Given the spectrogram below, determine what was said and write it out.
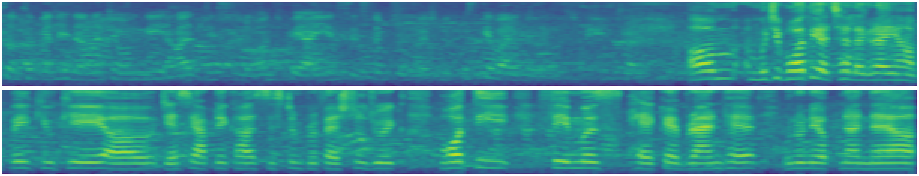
सबसे पहले जानना चाहूँगी, आज जिस लॉन्च पे आई है सिस्टम प्रोफेशनल उसके बारे में um, मुझे बहुत ही अच्छा लग रहा है यहाँ पे क्योंकि uh, जैसे आपने कहा सिस्टम प्रोफेशनल जो एक बहुत ही फ़ेमस हेयर केयर ब्रांड है उन्होंने अपना नया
